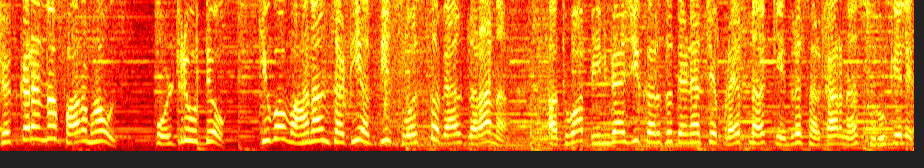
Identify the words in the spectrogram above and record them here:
शेतकऱ्यांना फार्म हाऊस पोल्ट्री उद्योग किंवा वाहनांसाठी अगदी स्वस्त व्याज दरानं अथवा बिनव्याजी कर्ज देण्याचे प्रयत्न केंद्र सरकारनं सुरू केलेत.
